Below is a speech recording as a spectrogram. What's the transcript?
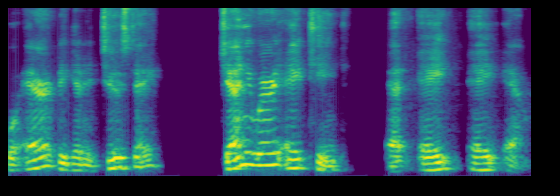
will air beginning Tuesday, January 18th at 8 a.m.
